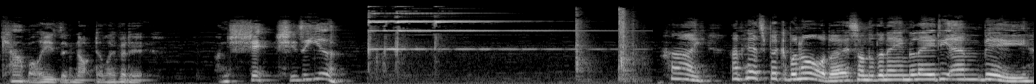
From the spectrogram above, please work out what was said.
can't believe they've not delivered it. And shit, she's here. Hi, I'm here to pick up an order. It's under the name Lady MB.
